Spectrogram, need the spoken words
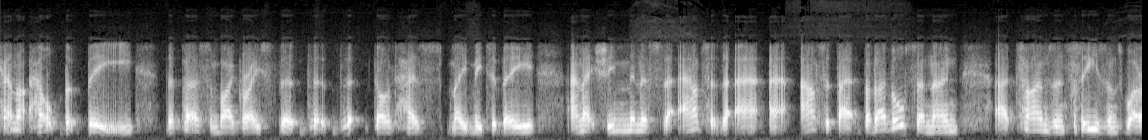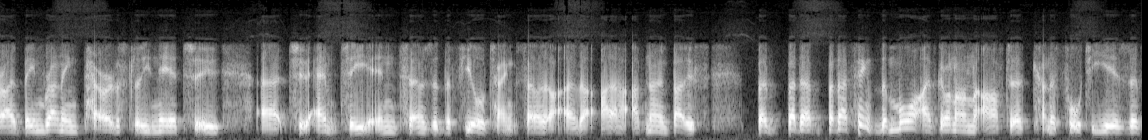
cannot help but be the person by grace that, that, that God has made me to be, and actually minister out of that. Uh, out of that. But I've also known uh, times and seasons where I've been running perilously near to uh, to empty in terms of the fuel tank. So I've, I've known both. But but uh, but I think the more I've gone on after kind of 40 years of,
